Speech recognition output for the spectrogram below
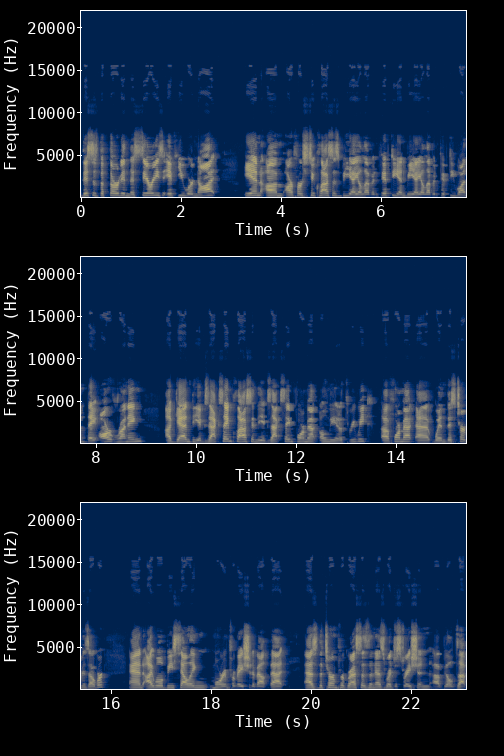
this is the third in this series. If you were not in um, our first two classes, BA 1150 and BA 1151, they are running again the exact same class in the exact same format, only in a three week uh, format uh, when this term is over. And I will be selling more information about that as the term progresses and as registration uh, builds up.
